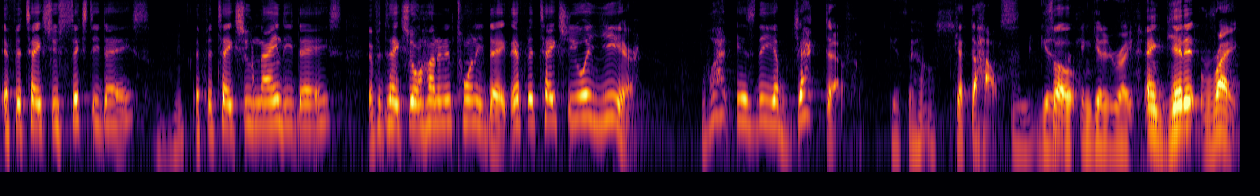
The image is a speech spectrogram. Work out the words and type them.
If it takes you 60 days, mm-hmm. if it takes you 90 days, if it takes you 120 days, if it takes you a year, what is the objective? Get the house. Get the house. Get so, it, and get it right. and get it right.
